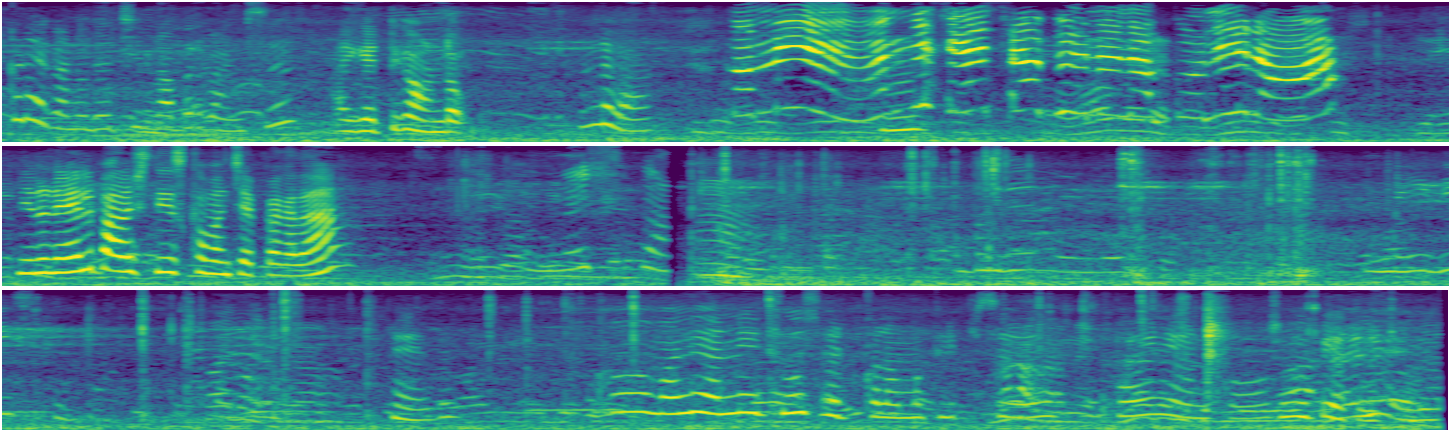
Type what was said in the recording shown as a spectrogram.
ఇక్కడే కానీ తెచ్చింది రబ్బర్ బ్యాండ్స్ అవి గట్టిగా ఉండవు. ఉండవా? నేను నెయిల్ పాలిష్ తీసుకోమని చెప్పా కదా? మళ్ళీ అన్నీ చూసి పెట్టుకోవాలమ్మ క్లిప్స్. పోయినాయి అనుకో. చూపి తీసుకోవచ్చు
